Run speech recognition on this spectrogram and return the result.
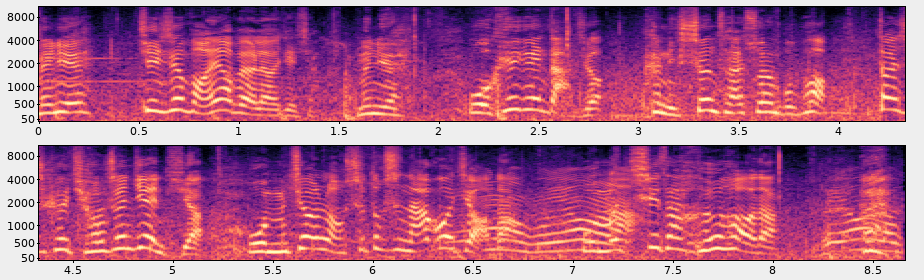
美女，健身房要不要了解一下？美女，我可以给你打折。看你身材虽然不胖，但是可以强身健体啊。我们教练老师都是拿过奖的，不用了我们器材很好的。不用了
